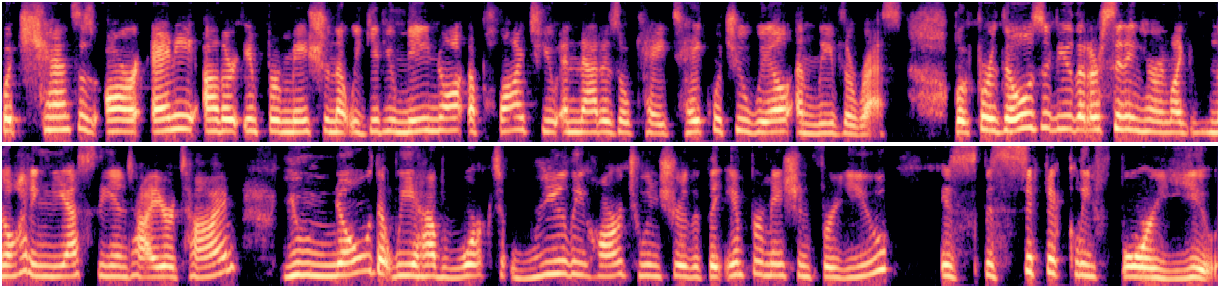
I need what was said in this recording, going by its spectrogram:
but chances are any other information that we give you may not apply to you and that is okay. Take what you will and leave the rest. But for those of you that are sitting here and like nodding yes the entire entire time, you know that we have worked really hard to ensure that the information for you is specifically for you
